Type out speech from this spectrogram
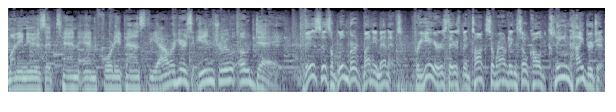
Money news at 10 and 40 past the hour. Here's Andrew O'Day. This is a Bloomberg Money Minute. For years, there's been talk surrounding so-called clean hydrogen,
